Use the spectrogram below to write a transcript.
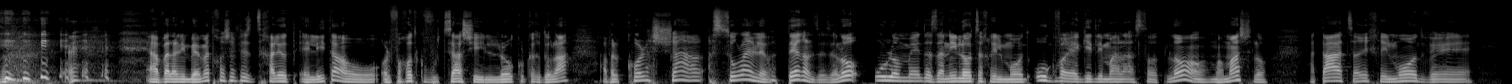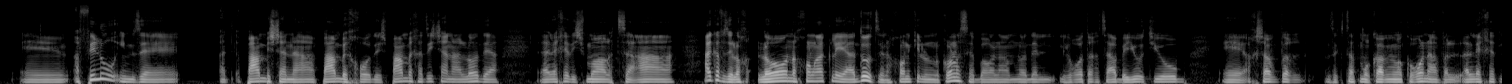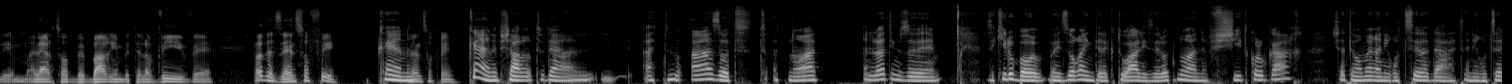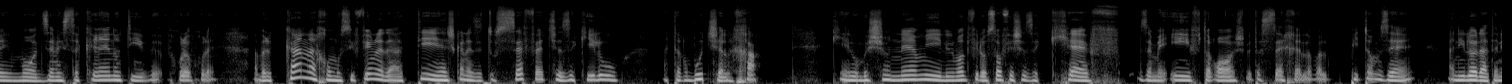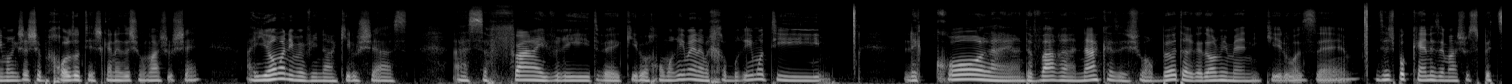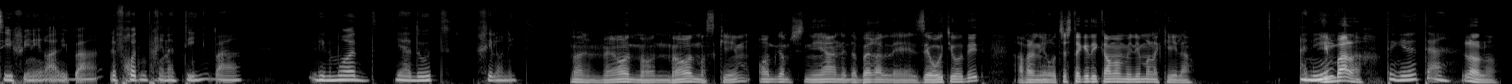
אבל אני באמת חושב שזה צריכה להיות אליטה, או, או לפחות קבוצה שהיא לא כל כך גדולה, אבל כל השאר, אסור להם לוותר על זה. זה לא, הוא לומד, אז אני לא צריך ללמוד, הוא כבר יגיד לי מה לעשות. לא, ממש לא. אתה צריך ללמוד, ואפילו אם זה פעם בשנה, פעם בחודש, פעם בחצי שנה, לא יודע, ללכת לשמוע הרצאה. אגב, זה לא, לא נכון רק ליהדות, זה נכון כאילו לכל נושא בעולם, לא יודע, לראות הרצאה ביוטיוב. אה, עכשיו כבר זה קצת מורכב עם הקורונה, אבל ללכת למלא הרצאות בברים בתל אביב, ו... לא יודע, זה אינסופי. כן. זה אינסופי. כן, אפשר, אתה יודע, התנועה הזאת, התנועת אני לא יודעת אם זה, זה כאילו באזור האינטלקטואלי, זה לא תנועה נפשית כל כך, שאתה אומר, אני רוצה לדעת, אני רוצה ללמוד, זה מסקרן אותי וכולי וכולי. אבל כאן אנחנו מוסיפים, לדעתי, יש כאן איזו תוספת שזה כאילו התרבות שלך. כאילו, בשונה מללמוד פילוסופיה, שזה כיף, זה מעיף את הראש ואת השכל, אבל פתאום זה, אני לא יודעת, אני מרגישה שבכל זאת יש כאן איזשהו משהו שהיום אני מבינה, כאילו שהשפה העברית וכאילו החומרים האלה מחברים אותי לכל הדבר הענק הזה, שהוא הרבה יותר גדול ממני, כאילו, אז, אה, אז יש פה כן איזה משהו ספציפי, נראה לי, ב, לפחות מבחינתי, בללמוד יהדות חילונית. לא, אני מאוד מאוד מאוד מסכים. עוד גם שנייה נדבר על uh, זהות יהודית, אבל אני רוצה שתגידי כמה מילים על הקהילה. אני? אם בא לך. תגיד אתה. לא, לא.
